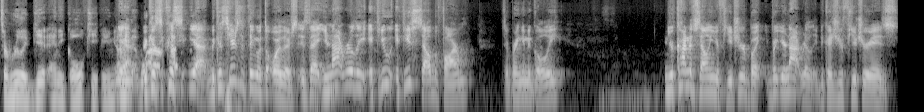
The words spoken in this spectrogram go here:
to really get any goalkeeping? Yeah, I mean, because because yeah, because here's the thing with the Oilers is that you're not really if you if you sell the farm to bring in a goalie, you're kind of selling your future, but but you're not really because your future is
